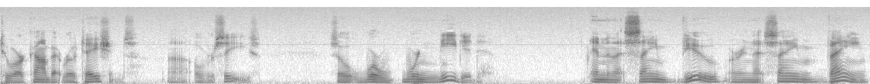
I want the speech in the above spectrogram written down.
to our combat rotations uh, overseas. So we're we're needed. And in that same view, or in that same vein,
